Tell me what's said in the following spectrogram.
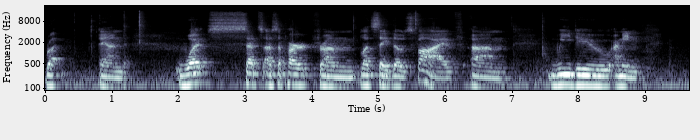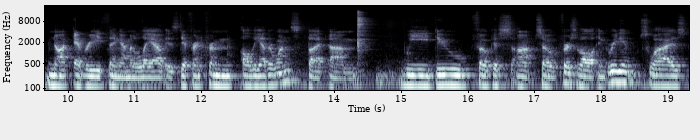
Right. And what sets us apart from, let's say, those five, um, we do, I mean, not everything I'm going to lay out is different from all the other ones, but um, we do focus on, so first of all, ingredients wise,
